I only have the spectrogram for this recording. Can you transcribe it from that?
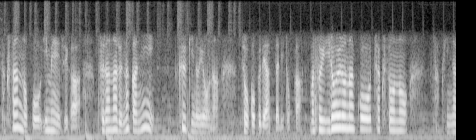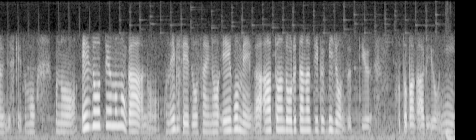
たくさんのこうイメージが連なる中に空気のような彫刻であったりとか、まあ、そういういろいろなこう着想のになるんですけれどもこの映像というものがあのこの恵比寿映像祭の英語名がアートオルタナティブ・ビジョンズっていう言葉があるように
